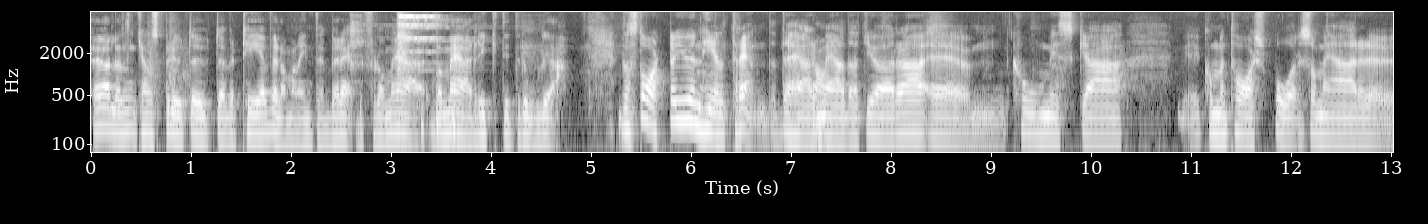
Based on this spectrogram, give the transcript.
ölen kan spruta ut över TVn om man inte är beredd, för de är, de är riktigt roliga. De startar ju en hel trend. Det här Ja. med att göra eh, komiska kommentarspår som är eh,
